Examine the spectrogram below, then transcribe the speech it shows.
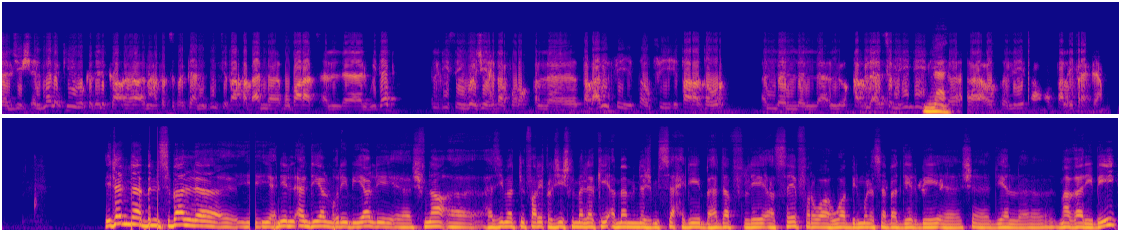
الجيش الملكي. وكذلك نهضه بركان بانتظار طبعا مباراه الوداد. الذي سيواجه هذا الفرق طبعا في في إطار دور قبل التمهيدي نعم. لأبطال إفريقيا. اذا بالنسبة يعني الانديه المغربية اللي شفنا آه، هزيمة الفريق الجيش الملكي أمام النجم الساحلي بهدف للصفر وهو بالمناسبة ديربي آه، ديال مغاربي.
